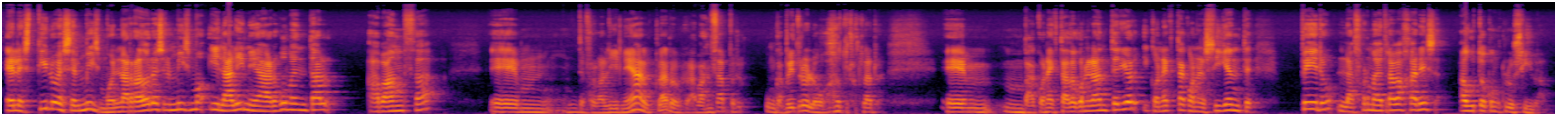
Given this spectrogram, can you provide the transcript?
El estilo es el mismo, el narrador es el mismo y la línea argumental avanza em, de forma lineal, claro, avanza un capítulo y luego otro, claro. Em, va conectado con el anterior y conecta con el siguiente, pero la forma de trabajar es autoconclusiva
